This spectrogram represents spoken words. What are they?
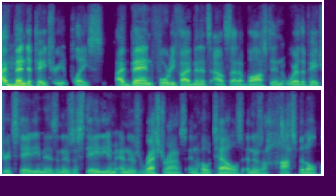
I've been mm-hmm. to Patriot Place. I've been 45 minutes outside of Boston, where the Patriot Stadium is, and there's a stadium, and there's restaurants and hotels, and there's a hospital,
